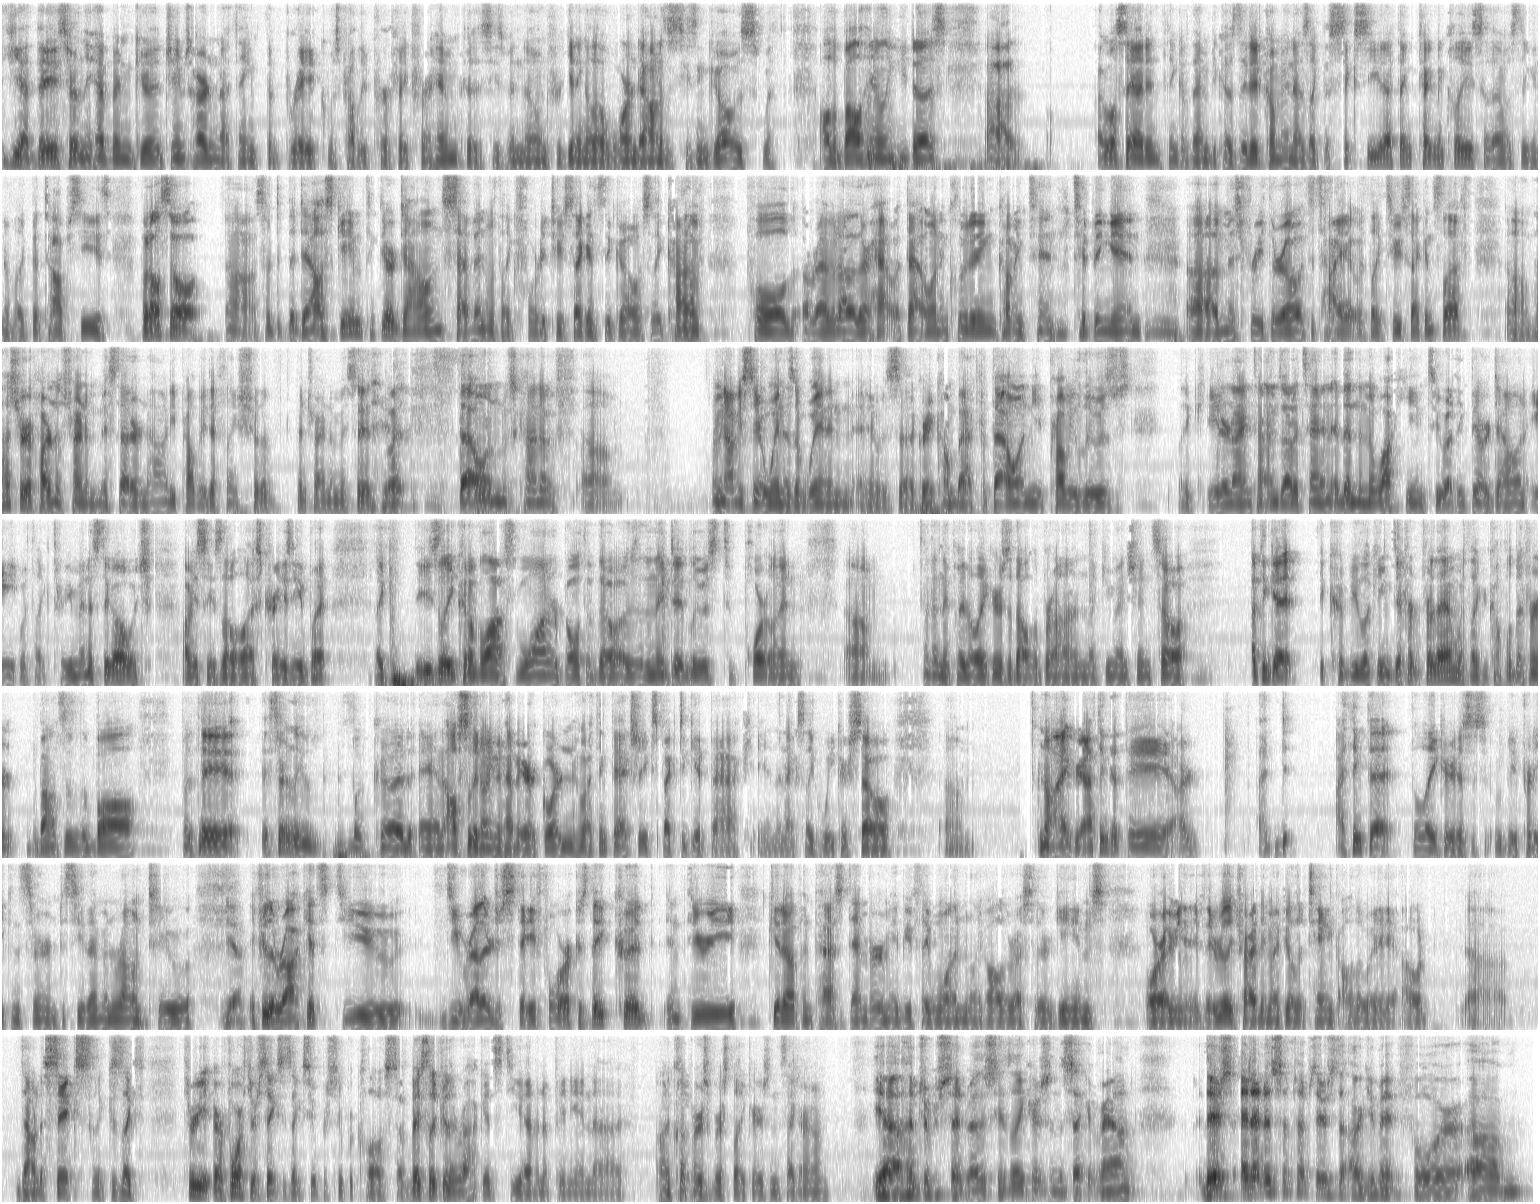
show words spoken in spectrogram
Yeah, they certainly have been good. James Harden, I think the break was probably perfect for him because he's been known for getting a little worn down as the season goes with all the ball handling he does. Uh, I will say I didn't think of them because they did come in as like the sixth seed, I think technically. So I was thinking of like the top seeds, but also uh, so the Dallas game, I think they were down seven with like 42 seconds to go. So they kind of pulled a rabbit out of their hat with that one, including Covington tipping in uh, missed free throw to tie it with like two seconds left. Um, I'm not sure if Harden was trying to miss that or not. He probably definitely should have been trying to miss it, but that one was kind of. Um, I mean, obviously a win is a win, and it was a great comeback. But that one, you probably lose like eight or nine times out of ten. And then the Milwaukee game too. I think they were down eight with like three minutes to go, which obviously is a little less crazy, but like easily could have lost one or both of those. And then they did lose to Portland. Um, and then they played the Lakers without LeBron, like you mentioned. So I think it it could be looking different for them with like a couple different bounces of the ball. But they, they certainly look good, and also they don't even have Eric Gordon, who I think they actually expect to get back in the next like week or so. Um, no, I agree. I think that they are. I think that the Lakers would be pretty concerned to see them in round two. Yeah. If you're the Rockets, do you do you rather just stay four? Because they could, in theory, get up and pass Denver. Maybe if they won like all the rest of their games, or I mean, if they really tried, they might be able to tank all the way out uh, down to six. Like, because like three or four through six is like super super close. So basically, for the Rockets, do you have an opinion uh, on Clippers versus Lakers in the second round? Yeah, hundred percent rather see the Lakers in the second round. There's and I know sometimes there's the argument for um,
